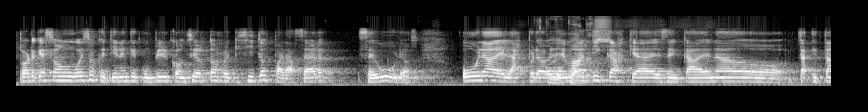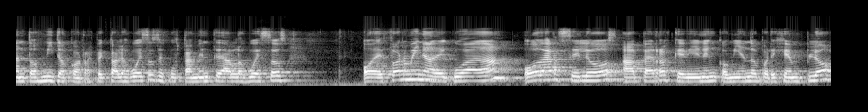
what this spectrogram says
porque son huesos que tienen que cumplir con ciertos requisitos para ser seguros. Una de las problemáticas que ha desencadenado tantos mitos con respecto a los huesos es justamente dar los huesos o de forma inadecuada o dárselos a perros que vienen comiendo, por ejemplo,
